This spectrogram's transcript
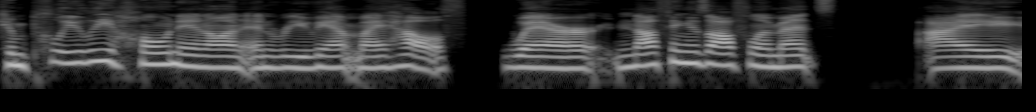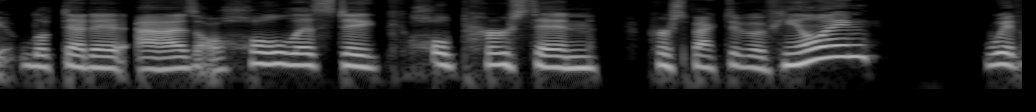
completely hone in on and revamp my health where nothing is off limits. I looked at it as a holistic, whole person perspective of healing with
